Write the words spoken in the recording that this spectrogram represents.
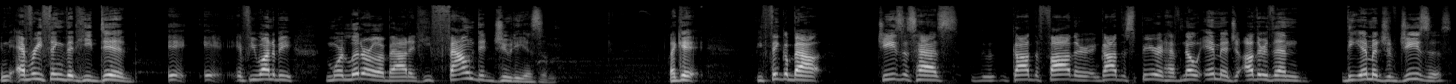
in everything that he did. If you want to be more literal about it, he founded Judaism. Like, it, if you think about Jesus has God the Father and God the Spirit have no image other than the image of Jesus.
